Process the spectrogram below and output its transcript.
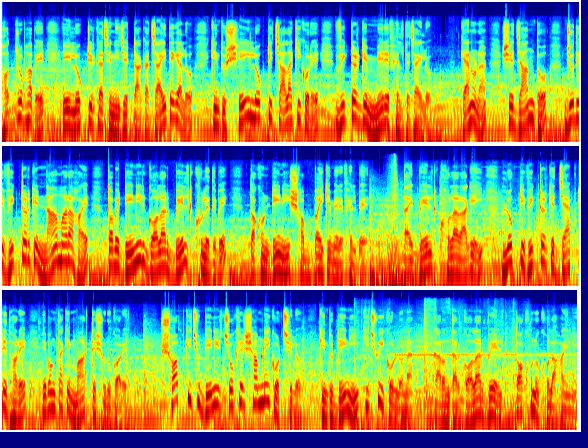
ভদ্রভাবে এই লোকটির কাছে নিজের টাকা চাইতে গেল, কিন্তু সেই লোকটি চালাকি করে ভিক্টরকে মেরে ফেলতে চাইল। কেননা সে জানতো, যদি ভিক্টরকে না মারা হয়, তবে ডেনির গলার বেল্ট খুলে দেবে, তখন ডেনি সব্বাইকে মেরে ফেলবে। তাই বেল্ট খোলার আগেই লোকটি ভিক্টরকে জ্যাপটে ধরে এবং তাকে মারতে শুরু করে। সব কিছু ডেনির চোখের সামনেই করছিল, কিন্তু ডেনি কিছুই করল না, কারণ তার গলার বেল্ট তখনও খোলা হয়নি।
